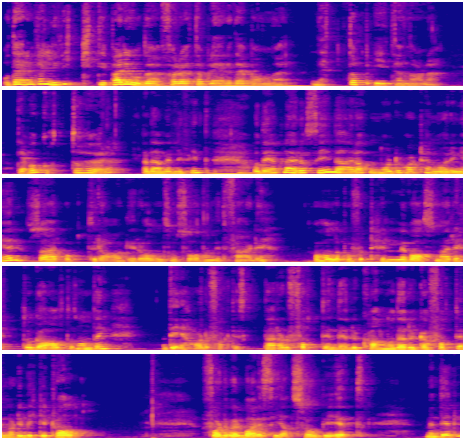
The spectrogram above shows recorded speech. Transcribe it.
Og det er en veldig viktig periode for å etablere det båndet nettopp i tenårene. Det var godt å høre. Ja, Det er veldig fint. Og det jeg pleier å si, det er at når du har tenåringer, så er oppdragerrollen som sådan litt ferdig. Å holde på å fortelle hva som er rett og galt og sånne ting, det har du faktisk. Der har du fått inn det du kan, og det du ikke har fått inn når de bikker tolv, får du vel bare si at so be it. Men det du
